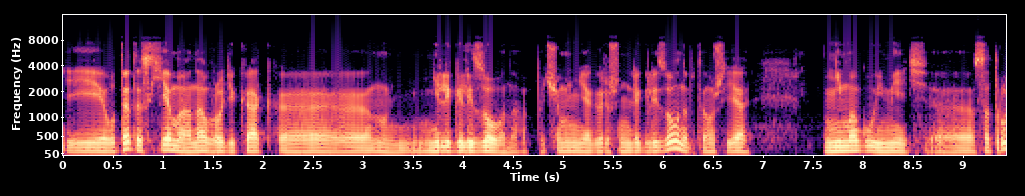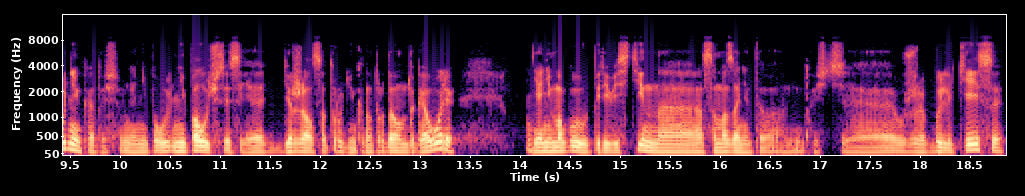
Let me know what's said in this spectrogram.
И вот эта схема, она вроде как э, ну, не. Почему я говорю, что не легализована? Потому что я не могу иметь сотрудника, то есть у меня не, не получится, если я держал сотрудника на трудовом договоре, я не могу его перевести на самозанятого. Ну, то есть э, уже были кейсы,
